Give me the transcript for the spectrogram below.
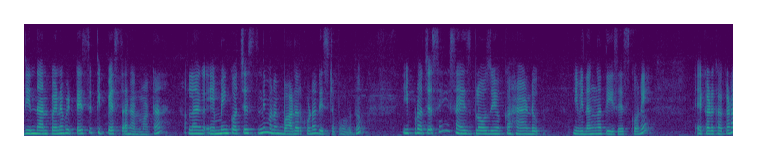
దీన్ని దానిపైన పెట్టేసి తిప్పేస్తాను అనమాట అలాగే ఎమ్మింగ్కి వచ్చేస్తుంది మనకు బార్డర్ కూడా డిస్టర్బ్ అవ్వదు. ఇప్పుడు వచ్చేసి సైజ్ బ్లౌజ్ యొక్క హ్యాండ్ ఈ విధంగా తీసేసుకొని ఎక్కడికక్కడ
